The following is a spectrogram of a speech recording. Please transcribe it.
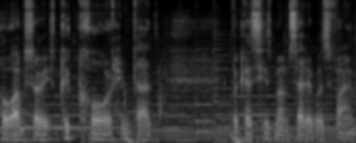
Oh, I'm sorry, could call him dad because his mum said it was fine.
